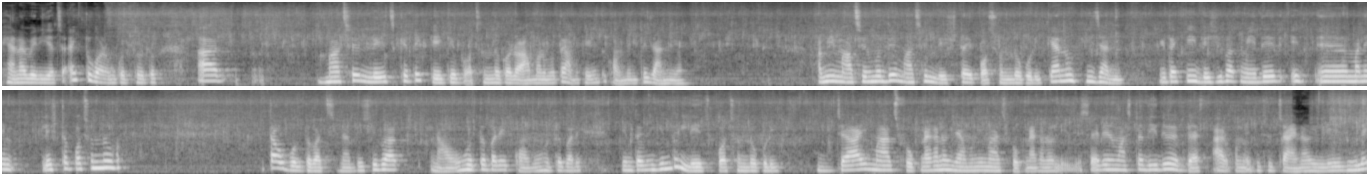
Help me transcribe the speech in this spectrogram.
ফেনা বেরিয়ে আছে একটু গরম করতে হতো। আর মাছের লেজ খেতে কে কে পছন্দ করো আমার মতো আমাকে কিন্তু কমেন্টে জানিও। আমি মাছের মধ্যে মাছের লেজটাই পছন্দ করি। কেন কি জানি? এটা কি বেশিরভাগ মেয়েদের মানে লেজটা পছন্দ তাও বলতে পারছি না। বেশিরভাগ নাও হতে পারে, কমও হতে পারে, কিন্তু আমি কিন্তু লেজ পছন্দ করি। যাই মাছ হোক না কেন, যেমনই মাছ হোক না কেন, লেজের সাইডের মাছটা দিয়ে দেবে, ব্যাস, আর কোনো কিছু চাই না। ওই লেজ হলে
